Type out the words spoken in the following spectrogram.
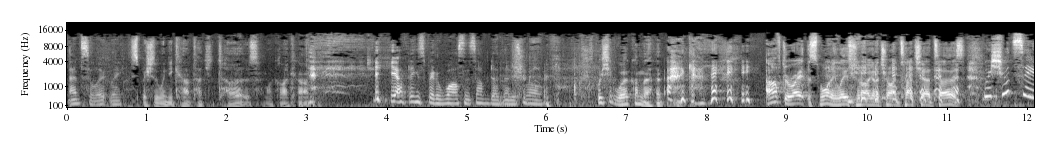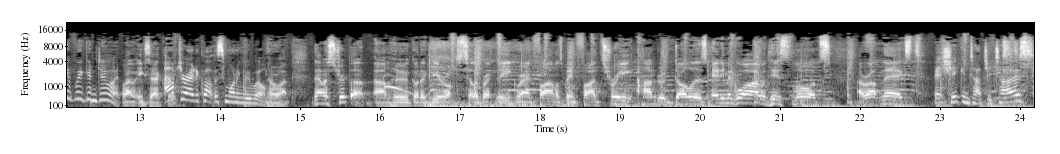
absolutely. Especially when you can't touch your toes, like I can't. Yeah, I think it's been a while since I've done that as well. we should work on that. Okay. After eight this morning, Lisa and I are going to try and touch our toes. We should see if we can do it. Well, exactly. After 8 o'clock this morning, we will. All right. Now, a stripper um, who got a gear off to celebrate the grand final has been fined $300. Eddie McGuire with his thoughts are up next. Bet she can touch her toes.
